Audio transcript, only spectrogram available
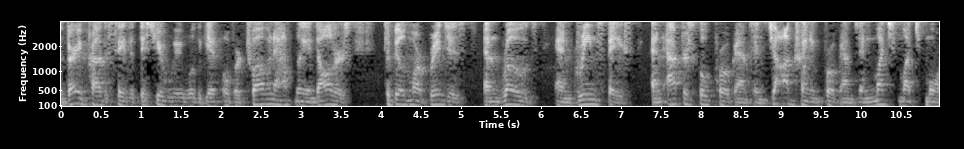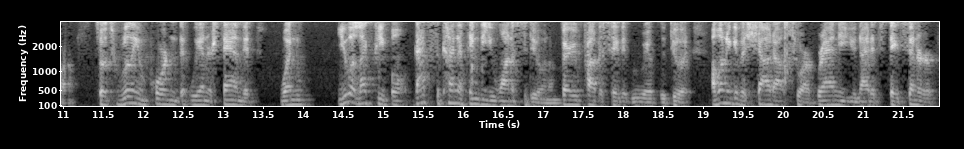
I'm very proud to say that this year we were able to get over $12.5 million to build more bridges and roads and green space and after school programs and job training programs and much, much more. So it's really important that we understand that when you elect people, that's the kind of thing that you want us to do. And I'm very proud to say that we were able to do it. I want to give a shout out to our brand new United States Senator,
